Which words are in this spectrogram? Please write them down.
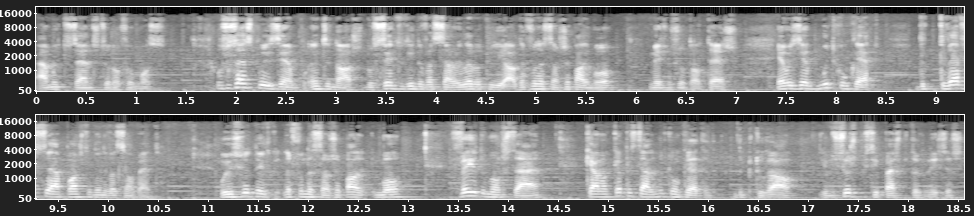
há muitos anos tornou famoso. O sucesso, por exemplo, entre nós, do Centro de Inovação e Laboratorial da Fundação Chapalimau, mesmo junto ao Tejo, é um exemplo muito concreto de que deve ser a aposta da inovação aberta. O Instituto da Fundação Chapalimau veio demonstrar que há uma capacidade muito concreta de Portugal e dos seus principais protagonistas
